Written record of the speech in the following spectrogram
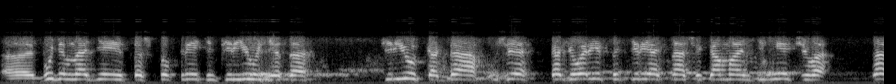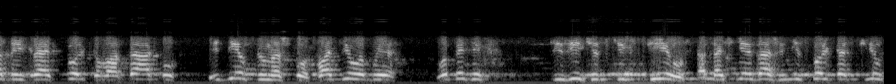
Э, будем надеяться, что в третьем периоде это период, когда уже, как говорится, терять нашей команде нечего. Надо играть только в атаку. Единственное, что хватило бы вот этих физических сил, а точнее даже не столько сил,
